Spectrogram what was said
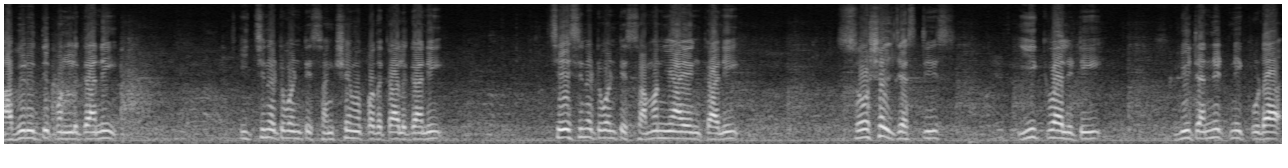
అభివృద్ధి పనులు కానీ ఇచ్చినటువంటి సంక్షేమ పథకాలు కానీ చేసినటువంటి సమన్యాయం కానీ సోషల్ జస్టిస్ ఈక్వాలిటీ వీటన్నిటినీ కూడా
